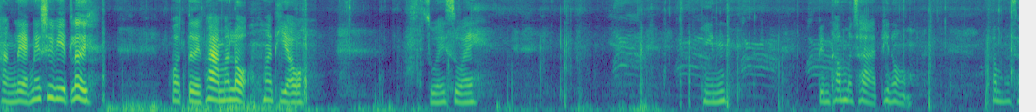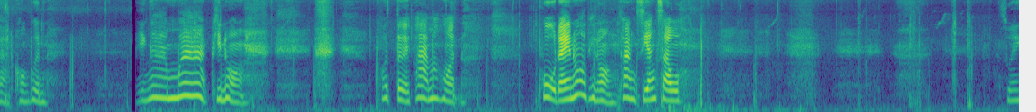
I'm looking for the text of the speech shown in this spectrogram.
ครั้งแรกในชีวิตเลยพอเตยพามาเลาะมาเที่ยว สวยสวยๆหิน เป็นธรรมชาติพี่น้อง ธรรมชาติของเพิ่นสวยงามมากพี่น้องพอเตยพามาหอด ผู้ใดเนาะพี่น้องฟังเสียงเศร้า ส วย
